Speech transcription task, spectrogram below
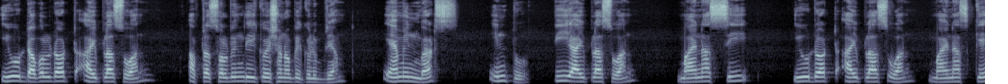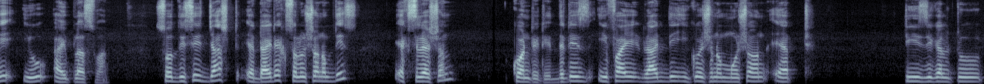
u double dot i plus 1 after solving the equation of equilibrium m inverse into p i plus 1 minus c u dot i plus 1 minus k u i plus 1. So, this is just a direct solution of this acceleration quantity that is if I write the equation of motion at t is equal to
